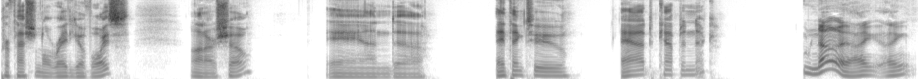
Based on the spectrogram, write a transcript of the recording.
professional radio voice on our show. And uh, anything to add, Captain Nick? No, I think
